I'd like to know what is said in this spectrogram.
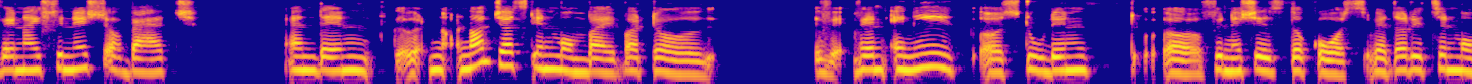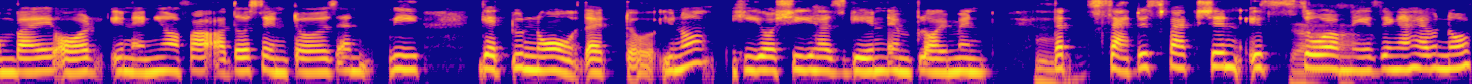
when I finish a batch, and then uh, not just in Mumbai, but uh, when any uh, student uh, finishes the course, whether it's in Mumbai or in any of our other centers, and we get to know that uh, you know he or she has gained employment, that satisfaction is so amazing. I have no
